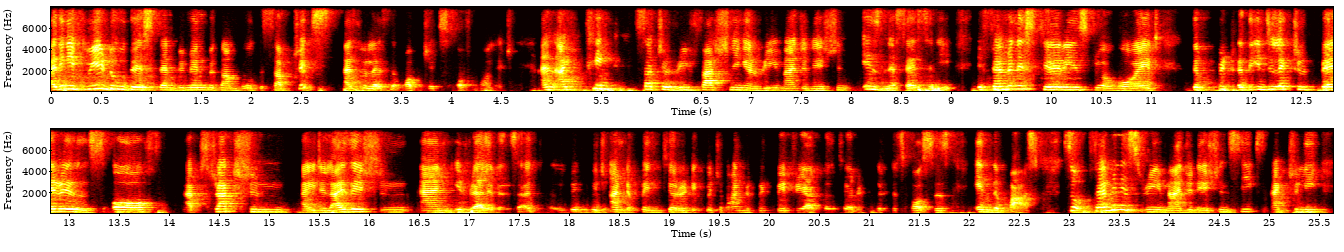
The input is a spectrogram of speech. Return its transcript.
I think if we do this, then women become both the subjects as well as the objects of knowledge. And I think such a refashioning and reimagination is necessary if feminist theory is to avoid the, the intellectual perils of abstraction, idealization, and irrelevance, uh, which underpin theoretic, which have underpinned patriarchal theoretical discourses in the past. So feminist reimagination seeks actually,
